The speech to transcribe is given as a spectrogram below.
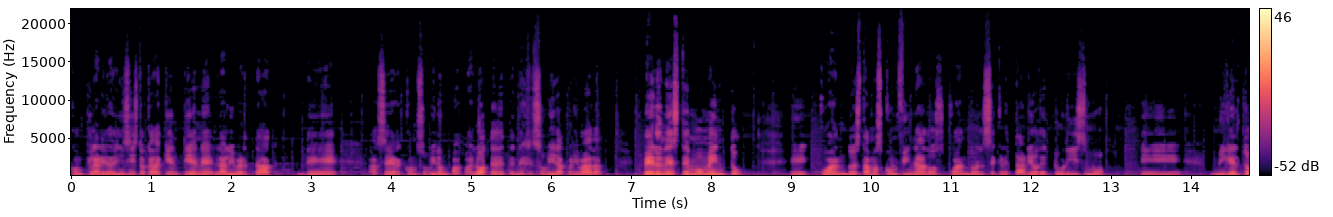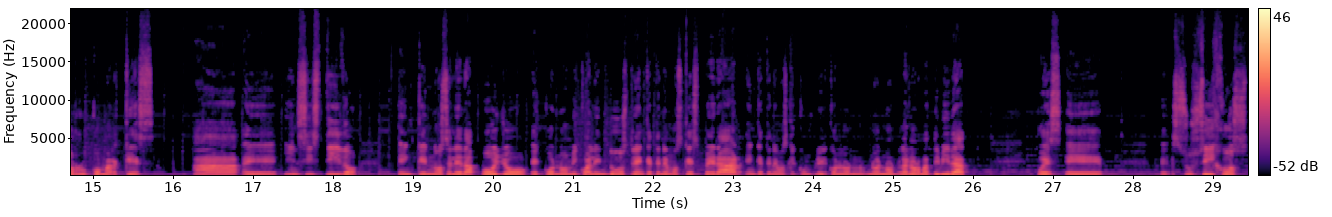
con claridad. Insisto, cada quien tiene la libertad de hacer con su vida un papalote, de tener su vida privada. Pero en este momento, eh, cuando estamos confinados, cuando el secretario de Turismo, eh, Miguel Torruco Márquez, ha eh, insistido en que no se le da apoyo económico a la industria, en que tenemos que esperar, en que tenemos que cumplir con la normatividad, pues sus hijos,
